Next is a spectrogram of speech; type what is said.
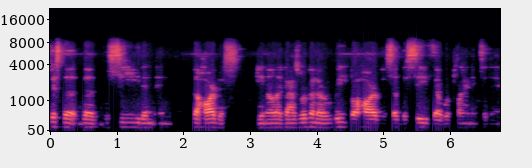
just the the, the seed and, and the harvest. You know, like guys, we're gonna reap a harvest of the seeds that we're planting today.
